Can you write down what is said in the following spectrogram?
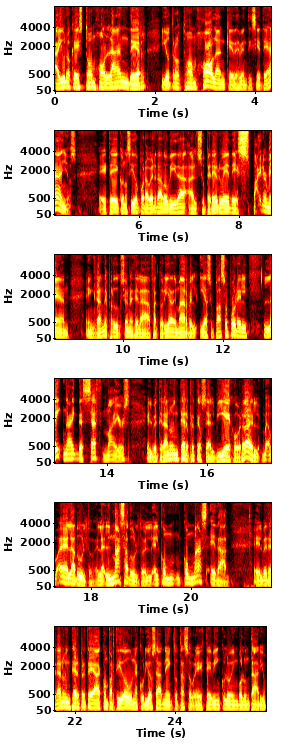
Hay uno que es Tom Hollander y otro Tom Holland que es de 27 años. Este conocido por haber dado vida al superhéroe de Spider-Man en grandes producciones de la factoría de Marvel y a su paso por el Late Night de Seth Meyers, el veterano intérprete, o sea, el viejo, ¿verdad? El, adulto, el, más adulto, el, el con, con más edad. El veterano intérprete ha compartido una curiosa anécdota sobre este vínculo involuntario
